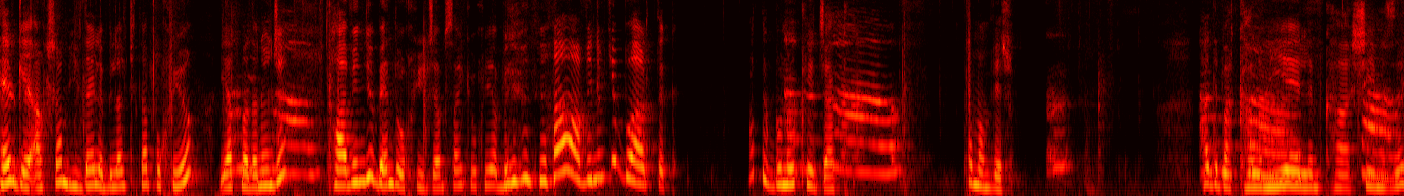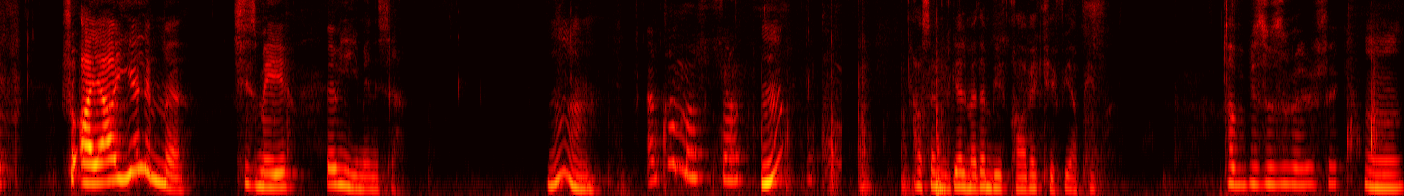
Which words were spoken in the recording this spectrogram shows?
Her ge akşam Hivda ile Bilal kitap okuyor. Yatmadan önce. Havin diyor ben de okuyacağım. Sanki okuyabiliyor. ha benimki bu artık. Artık bunu okuyacak. Tamam ver. Hadi bakalım yiyelim kaşığımızı. Şu ayağı yiyelim mi? Çizmeyi. Ben yiyeyim en iyisi. Hmm. Akamazsın. Hasan gelmeden bir kahve keyfi yapayım. Tabii biz özü verirsek. Hmm.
